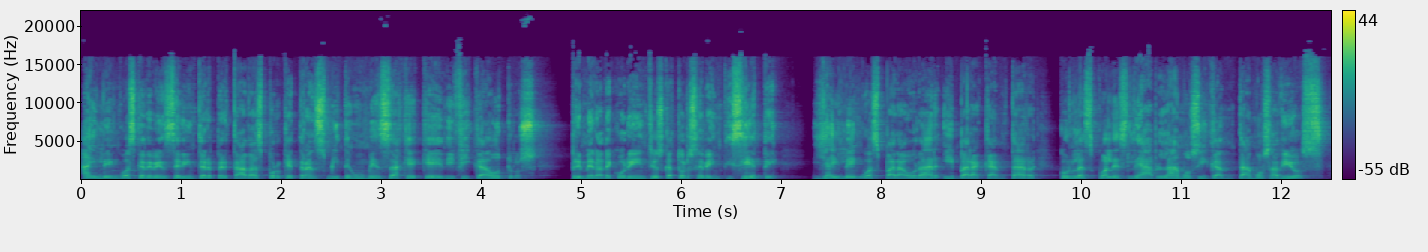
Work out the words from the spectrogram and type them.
Hay lenguas que deben ser interpretadas porque transmiten un mensaje que edifica a otros. Primera de Corintios 14, 27 y hay lenguas para orar y para cantar con las cuales le hablamos y cantamos a Dios.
